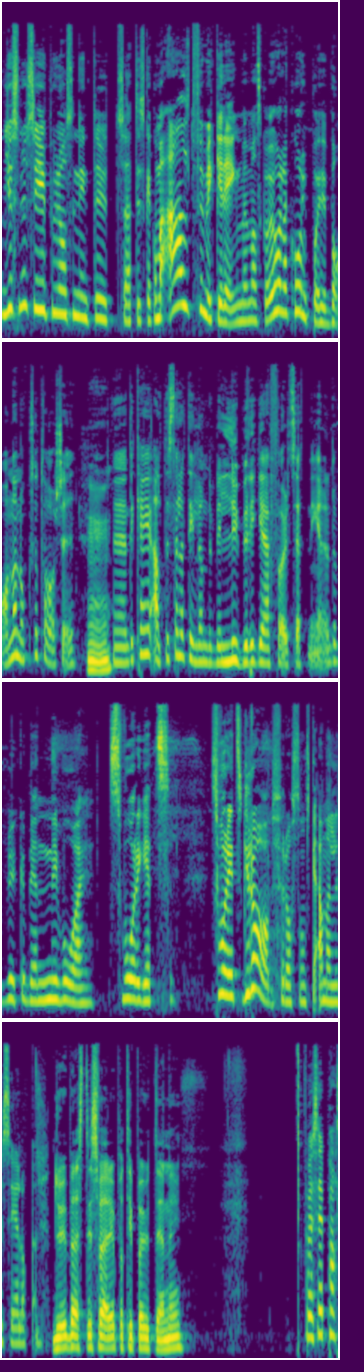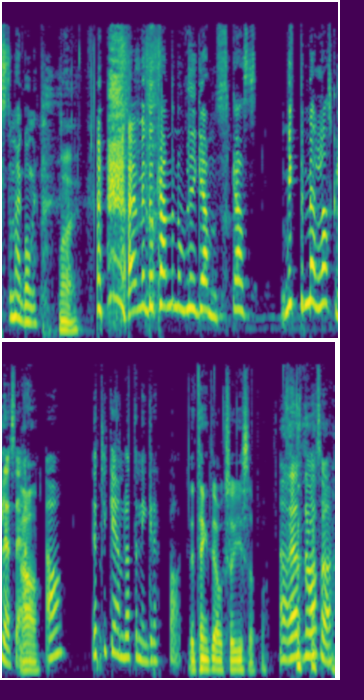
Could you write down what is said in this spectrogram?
just nu ser ju prognosen inte ut så att det ska komma allt för mycket regn, men man ska ju hålla koll på hur banan också tar sig. Mm. Eh, det kan ju alltid ställa till om det blir luriga förutsättningar. Då brukar det bli en nivå svårighets, svårighetsgrad för oss som ska analysera loppen. Du är bäst i Sverige på att tippa utdelning. Får jag säga pass den här gången? Nej. Nej, men då kan det nog bli ganska mittemellan skulle jag säga. Ja. ja. Jag tycker ändå att den är greppbar. Det tänkte jag också gissa på. Ja, det var så.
